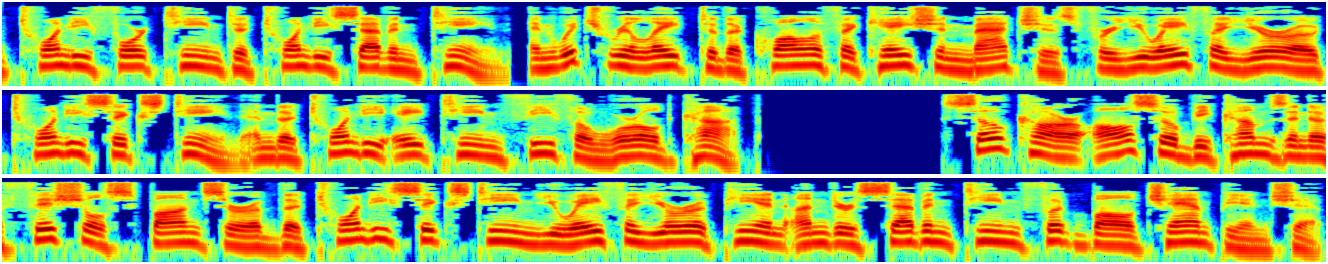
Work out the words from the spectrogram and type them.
from 2014 to 2017, and which relate to the qualification matches for UEFA Euro 2016 and the 2018 FIFA World Cup. SOCAR also becomes an official sponsor of the 2016 UEFA European Under-17 Football Championship,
